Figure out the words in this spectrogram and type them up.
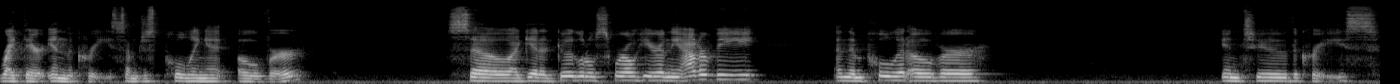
right there in the crease. I'm just pulling it over. So I get a good little swirl here in the outer V and then pull it over into the crease.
